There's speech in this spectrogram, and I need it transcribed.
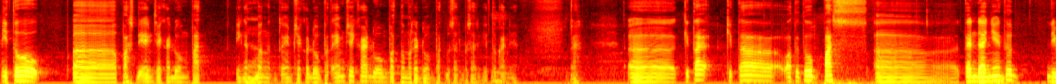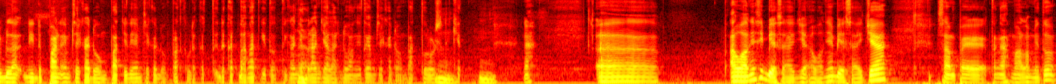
Itu eh, pas di MCK 24 inget Ya. banget itu MCK 24 MCK 24 nomornya 24 besar besar gitu kan ya. Nah eh kita kita waktu itu pas eh, tendanya itu di bela- di depan MCK 24 jadi MCK 24 ke- deket deket banget gitu. Tinggal Ya. nyebrang jalan doang itu MCK 24 turun Hmm, sedikit. Hmm. Nah, eh awalnya sih biasa aja, awalnya biasa aja sampai tengah malam itu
